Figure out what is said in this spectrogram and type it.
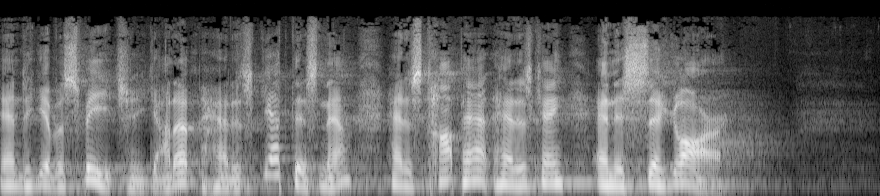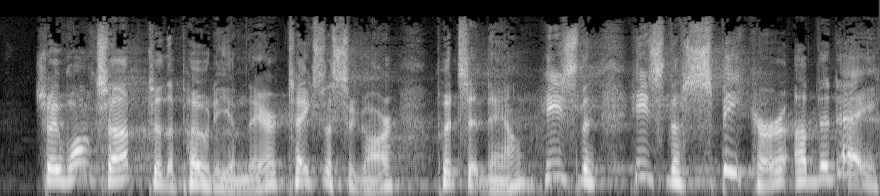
and to give a speech. He got up, had his, get this now, had his top hat, had his cane, and his cigar. So he walks up to the podium there, takes a cigar, puts it down. He's the, he's the speaker of the day.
